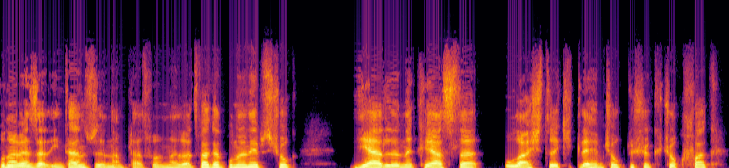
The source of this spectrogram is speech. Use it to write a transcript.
Buna benzer internet üzerinden platformlar var. Fakat bunların hepsi çok diğerlerine kıyasla ulaştığı kitle hem çok düşük, çok ufak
